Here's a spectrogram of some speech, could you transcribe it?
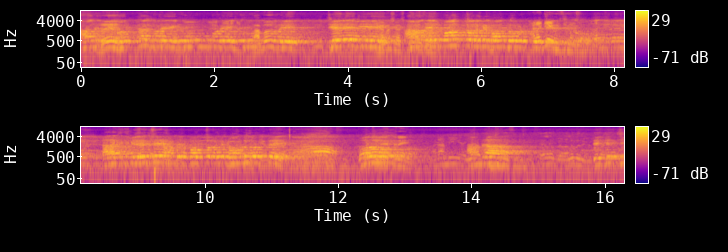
আমাদের হত্যা করে গুম করে বাবু। করে জেলে দিয়ে করে আমাদের? পথ চলাকে বন্ধ করতে তারা কি পেরেছে আমাদের পথ চলাকে বন্ধ করতে? আমরা দেখেছি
